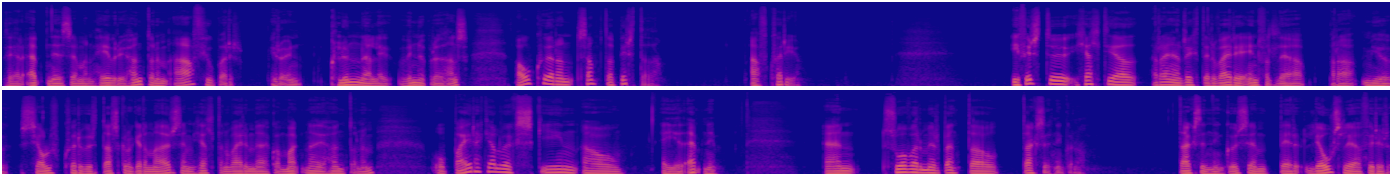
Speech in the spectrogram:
þegar efnið sem hann hefur í höndunum afhjúpar í raun klunnaleg vinnubröð hans, ákveður hann samt að byrta það. Af hverju? Í fyrstu held ég að Ryan Richter væri einfallega bara mjög sjálfkverfur dasgrágerða maður sem held hann væri með eitthvað magnaði höndunum og bæri ekki alveg skín á eigið efni. En svo var mér bent á dagsetninguna. Dagsetningu sem ber ljóslega fyrir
